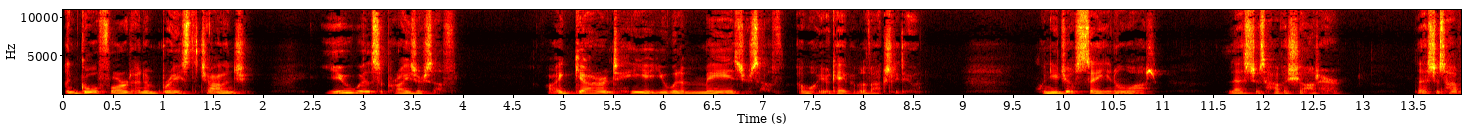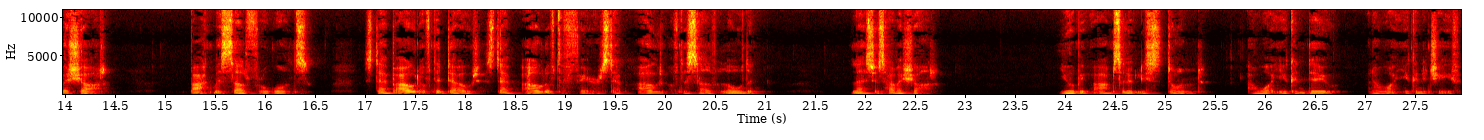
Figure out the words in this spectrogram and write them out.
and go forward and embrace the challenge, you will surprise yourself. I guarantee you, you will amaze yourself at what you're capable of actually doing. When you just say, you know what, let's just have a shot here. Let's just have a shot. Back myself for once Step out of the doubt, step out of the fear, step out of the self loathing. Let's just have a shot. You'll be absolutely stunned at what you can do and at what you can achieve.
